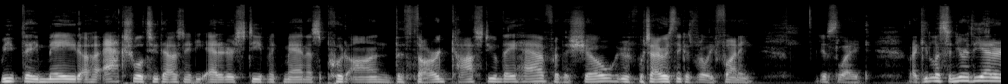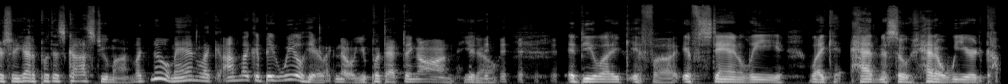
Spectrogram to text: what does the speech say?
we they made uh, actual 2000 AD editor Steve MacManus put on the Tharg costume they have for the show, which I always think is really funny. Just like, like, listen, you're the editor, so you got to put this costume on. Like, no, man, like I'm like a big wheel here. Like, no, you put that thing on. You know, it'd be like if uh, if Stan Lee like had an asso- had a weird co-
